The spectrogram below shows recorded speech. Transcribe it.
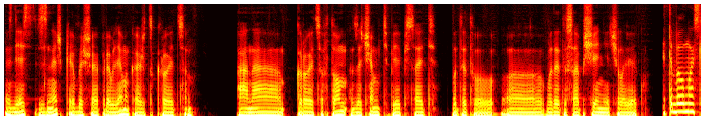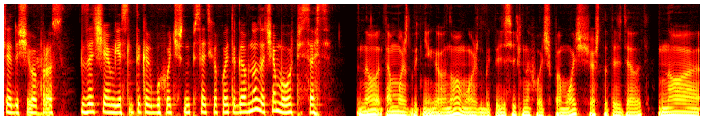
Здесь, знаешь, какая большая проблема, кажется, кроется она кроется в том, зачем тебе писать вот, эту, э, вот это сообщение человеку. Это был мой следующий вопрос. Зачем, если ты как бы хочешь написать какое-то говно, зачем его писать? Ну, там может быть не говно, может быть, ты действительно хочешь помочь, еще что-то сделать. Но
